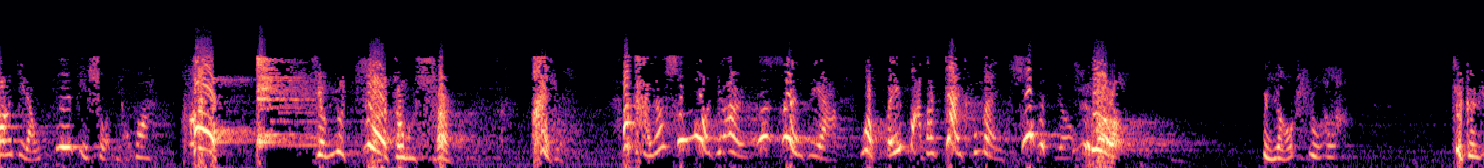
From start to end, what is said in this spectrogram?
忘记了自己说的话。嗨，竟有这种事儿！哎呦，啊，他要是我的儿子孙子呀，我非把他赶出门去不行。了，不要说了，这个人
